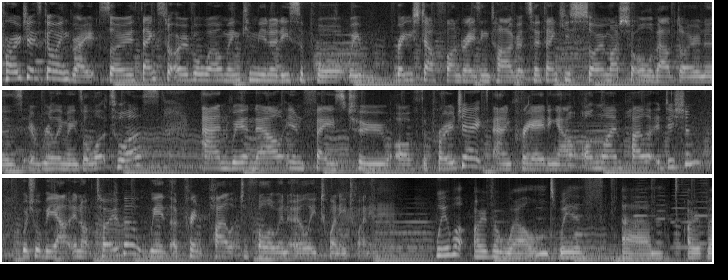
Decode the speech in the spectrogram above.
Project's going great, so thanks to overwhelming community support, we reached our fundraising target. So thank you so much to all of our donors. It really means a lot to us. And we are now in phase two of the project and creating our online pilot edition, which will be out in October with a print pilot to follow in early 2020. We were overwhelmed with um, over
